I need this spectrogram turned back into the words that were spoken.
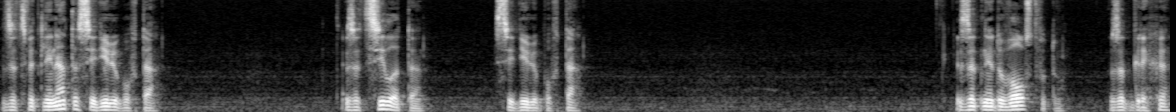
Зад светлината седи любовта. Зад силата седи любовта. Зад недоволството, зад греха,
